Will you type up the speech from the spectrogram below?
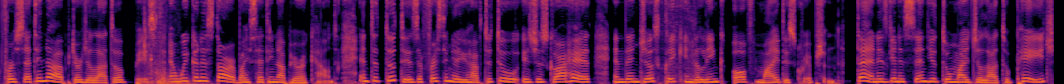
for setting up your Gelato business. And we're to start by setting up your account. And to do this, the first thing that you have to do is just go ahead and then just click in the link of my description. Then it's to send you to my Gelato page.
